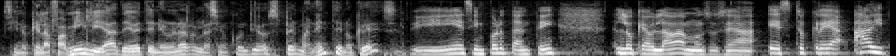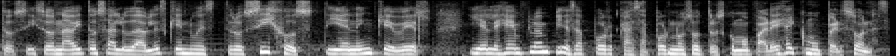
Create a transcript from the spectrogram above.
sino que la familia debe tener una relación con Dios permanente, ¿no crees? Sí, es importante lo que hablábamos, o sea, esto crea hábitos y son hábitos saludables que nuestros hijos tienen que ver. Y el ejemplo empieza por casa, por nosotros, como pareja y como personas.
